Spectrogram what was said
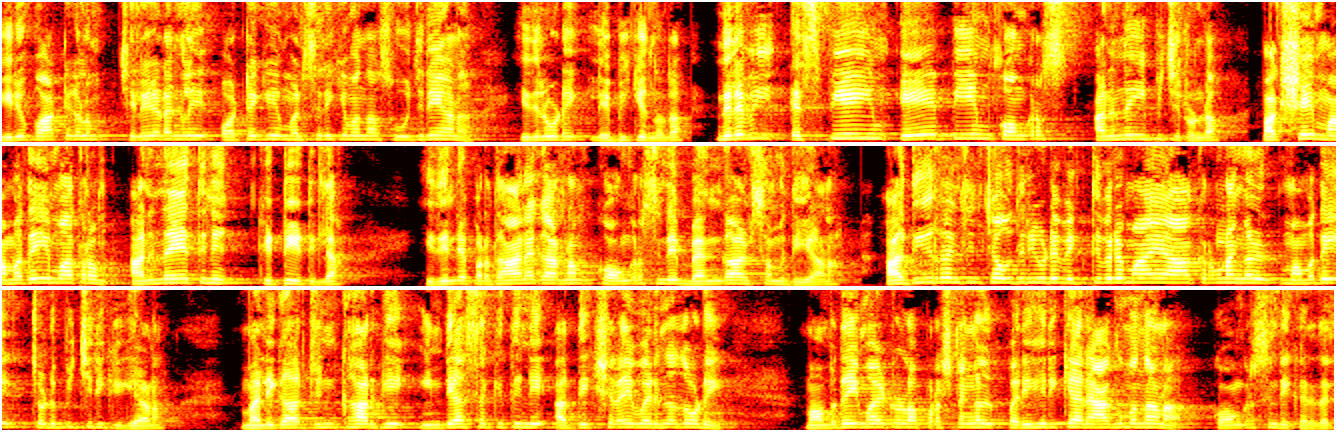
ഇരു പാർട്ടികളും ചിലയിടങ്ങളിൽ ഒറ്റയ്ക്ക് മത്സരിക്കുമെന്ന സൂചനയാണ് ഇതിലൂടെ ലഭിക്കുന്നത്. നിലവിൽ എസ് പി ഐയും എ എ പിയും കോൺഗ്രസ് അനുനയിപ്പിച്ചിട്ടുണ്ട്. പക്ഷേ മമതയെ മാത്രം അനുനയത്തിന് കിട്ടിയിട്ടില്ല. ഇതിന്റെ പ്രധാന കാരണം കോൺഗ്രസിന്റെ ബംഗാൾ സമിതിയാണ്. അധീർ രഞ്ജൻ ചൗധരിയുടെ വ്യക്തിപരമായ ആക്രമണങ്ങൾ മമതയെ ചൊടിപ്പിച്ചിരിക്കുകയാണ്. മല്ലികാർജുൻ ഖാർഗെ ഇന്ത്യ സഖ്യത്തിന്റെ അധ്യക്ഷരായി വരുന്നതോടെ മമതയുമായിട്ടുള്ള പ്രശ്നങ്ങൾ പരിഹരിക്കാനാകുമെന്നാണ് കോൺഗ്രസിന്റെ കരുതൽ.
